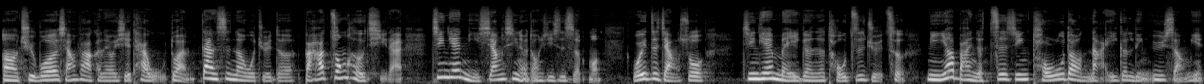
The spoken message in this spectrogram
呃，曲博的想法可能有一些太武断，但是呢，我觉得把它综合起来，今天你相信的东西是什么？我一直讲说。今天每一个人的投资决策，你要把你的资金投入到哪一个领域上面，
